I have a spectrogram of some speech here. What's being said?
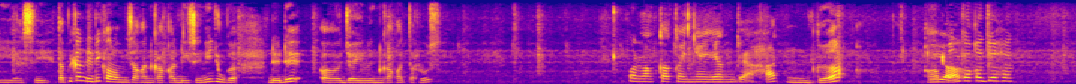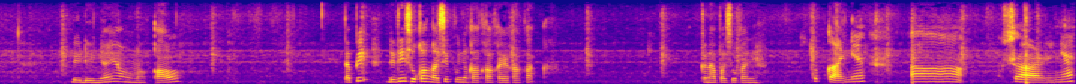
Iya sih. Tapi kan Dede kalau misalkan kakak di sini juga Dede eh, jailin kakak terus. Orang kakaknya yang jahat Enggak. Kapan Iya. kakak jahat? dedenya yang nakal tapi dede suka nggak sih punya kakak kayak kakak kenapa sukanya? Sukanya eh soalnya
